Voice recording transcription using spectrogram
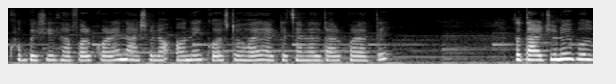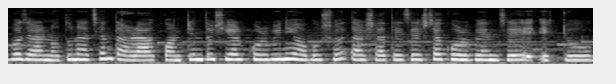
খুব বেশি সাফার করেন। আসলে অনেক কষ্ট হয় একটা চ্যানেল দাঁড় করাতে। তো তার জন্যই বলব, যারা নতুন আছেন, তারা কন্টেন্ট তো শেয়ার করবেনই অবশ্যই। তার সাথে চেষ্টা করবেন যে একটু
